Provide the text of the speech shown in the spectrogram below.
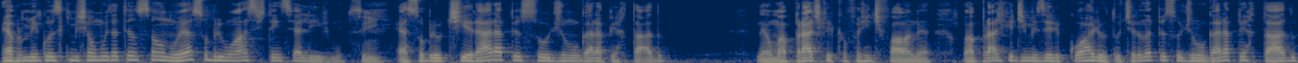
é para mim coisa que me chama muita atenção. Não é sobre um assistencialismo. Sim. É sobre eu tirar a pessoa de um lugar apertado. Né? Uma prática que a gente fala, né? Uma prática de misericórdia, eu tô tirando a pessoa de um lugar apertado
